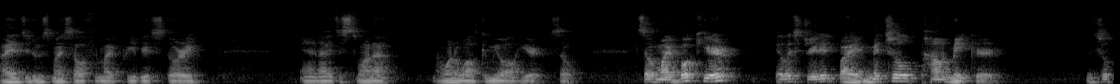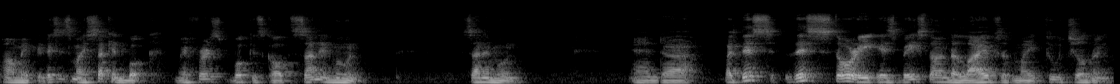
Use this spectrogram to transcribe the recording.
I introduced myself in my previous story, and I just wanna I wanna welcome you all here. So, so my book here, illustrated by Mitchell Poundmaker. Mitchell Poundmaker. This is my second book. My first book is called Sun and Moon. Sun and Moon, and uh, but this this story is based on the lives of my two children.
